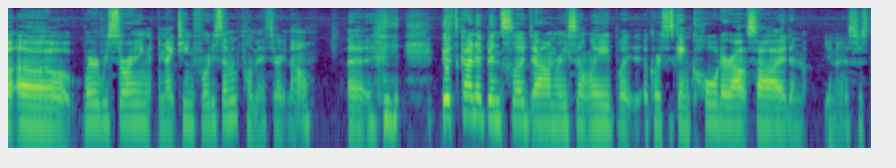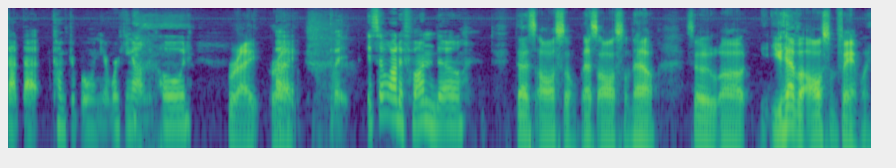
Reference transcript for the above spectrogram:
uh, we're restoring a 1947 Plymouth right now. Uh, it's kind of been slowed down recently, but of course it's getting colder outside, and you know it's just not that comfortable when you're working out in the cold. Right, right. But it's a lot of fun though. That's awesome. That's awesome. Now, so uh, you have an awesome family,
